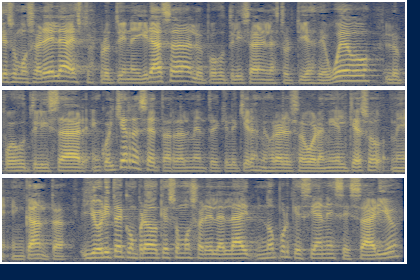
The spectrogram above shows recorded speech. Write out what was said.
Queso mozzarella, esto es proteína y grasa, lo puedes utilizar en las tortillas de huevo, lo puedes utilizar en cualquier receta realmente que le quieras mejorar el sabor. A mí el queso me encanta. Y yo ahorita he comprado queso mozzarella light no porque sea necesario,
